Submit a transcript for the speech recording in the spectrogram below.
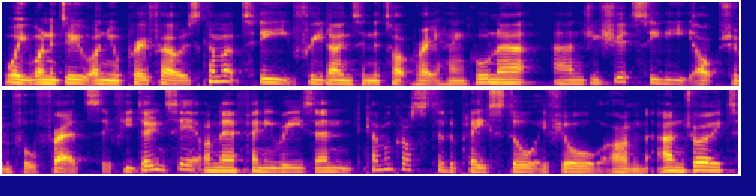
What you want to do on your profile is come up to the three lines in the top right hand corner and you should see the option for threads. If you don't see it on there for any reason, come across to the Play Store if you're on Android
